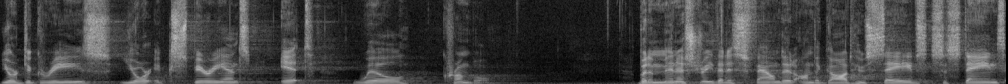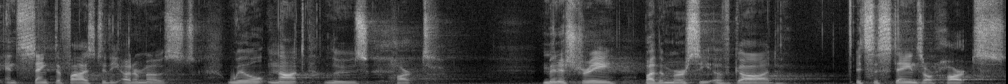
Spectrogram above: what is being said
your degrees, your experience, it will crumble. But a ministry that is founded on the God who saves, sustains, and sanctifies to the uttermost will not lose heart. Ministry by the mercy of God it sustains our hearts.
